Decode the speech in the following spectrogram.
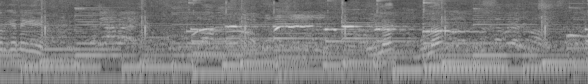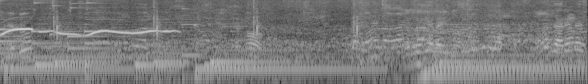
Kasur kene iki. Itu. Oh. Kalau kene ini. Cari kan.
